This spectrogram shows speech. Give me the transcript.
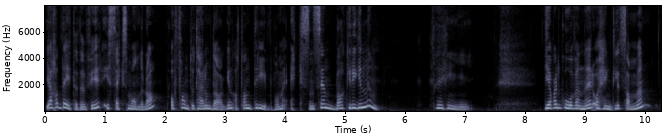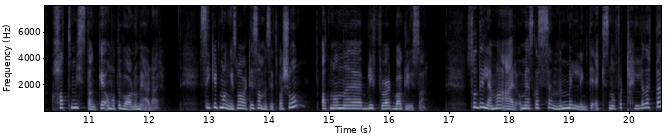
Jeg har datet en fyr i seks måneder nå, og fant ut her om dagen at han driver på med eksen sin bak ryggen min. De har vært gode venner og hengt litt sammen, hatt mistanke om at det var noe mer der. Sikkert mange som har vært i samme situasjon, at man eh, blir ført bak lyset. Så dilemmaet er om jeg skal sende melding til eksen og fortelle dette.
